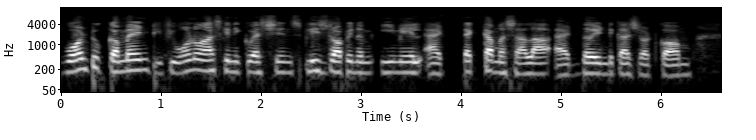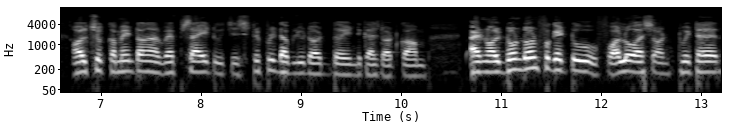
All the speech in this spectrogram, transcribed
want to comment, if you want to ask any questions, please drop in an email at tekkamasala at theindicast.com. Also comment on our website, which is www.theindicast.com. And all, don't, don't forget to follow us on Twitter.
